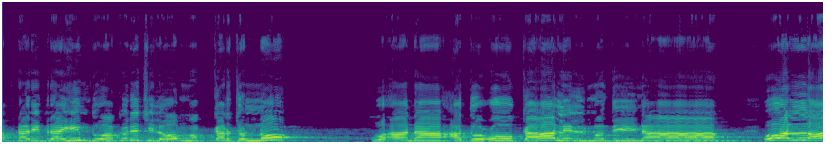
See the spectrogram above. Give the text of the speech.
আপনার ইব্রাহিম দোয়া করেছিল মক্কার জন্য ওয়ানা আদউকা লিল মদিনা। ও আল্লাহ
